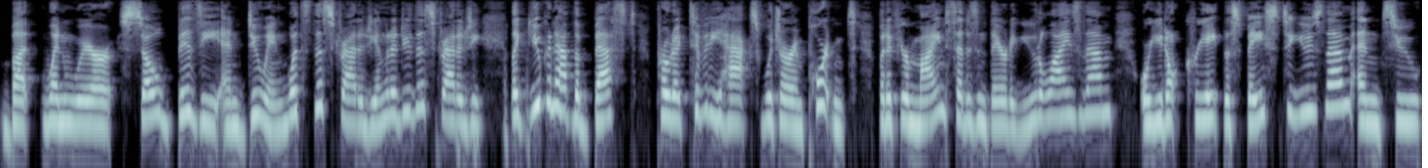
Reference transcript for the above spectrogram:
But when we're so busy and doing, what's this strategy? I'm going to do this strategy. Like you can have the best productivity hacks, which are important, but if your mindset isn't there to utilize them or you don't create the space to use them and to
